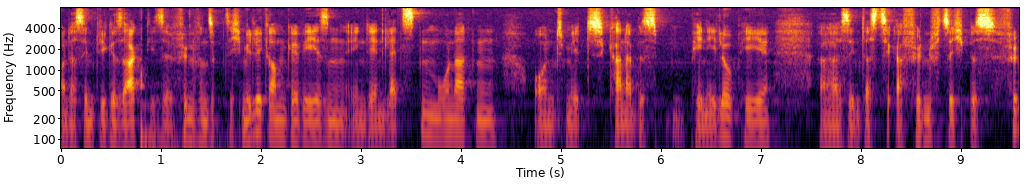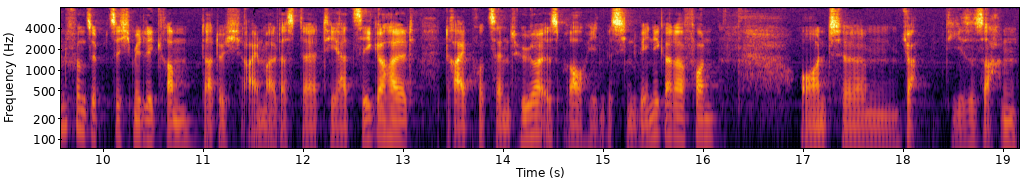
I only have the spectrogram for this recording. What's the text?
Und das sind, wie gesagt, diese 75 Milligramm gewesen in den letzten Monaten. Und mit Cannabis Penelope äh, sind das ca. 50 bis 75 Milligramm. Dadurch einmal, dass der THC-Gehalt 3% höher ist, brauche ich ein bisschen weniger davon. Und ähm, ja, diese Sachen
